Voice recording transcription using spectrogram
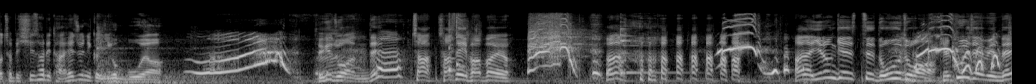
어차피 시설이 다 해주니까 이건 뭐야? 되게 좋아하는데? 자 자세히 봐봐요. 아. 나 이런 게스트 너무 좋아. 개꿀잼인데?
